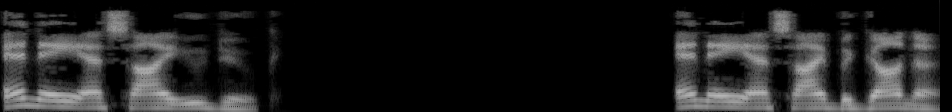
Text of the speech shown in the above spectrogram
Nasi uduk Nasi bogana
